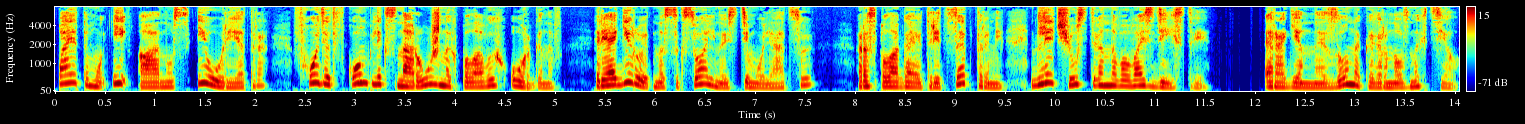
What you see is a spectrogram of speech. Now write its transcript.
Поэтому и анус, и уретра входят в комплекс наружных половых органов, реагируют на сексуальную стимуляцию, располагают рецепторами для чувственного воздействия, эрогенные зоны кавернозных тел,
